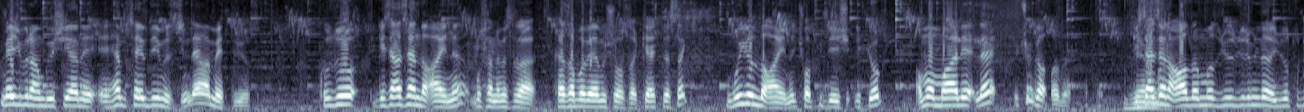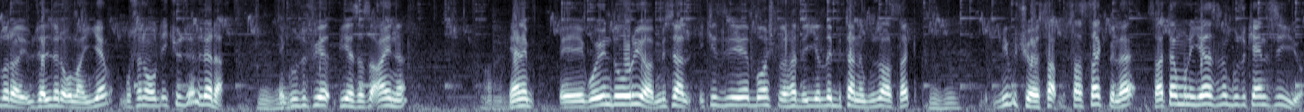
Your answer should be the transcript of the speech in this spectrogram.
Mecburen bu işi yani e, hem sevdiğimiz için devam ettiriyoruz. Kuzu geçen sene de aynı. Bu sene mesela kasaba vermiş olsak kestirsek bu yıl da aynı. Çok bir değişiklik yok. Ama maliyetle 3'e katladı. Geçen Yem- sene aldığımız 120 lira, 130 lira, 150 lira olan yem bu sene oldu 250 lira. Hı hı. E, kuzu piyasası aynı. Yani e, koyun doğuruyor. Misal ikiziye boş ver hadi yılda bir tane kuzu alsak Hı hı. bir buçuğa sat- satsak bile zaten bunun yarısını kuzu kendisi yiyor.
